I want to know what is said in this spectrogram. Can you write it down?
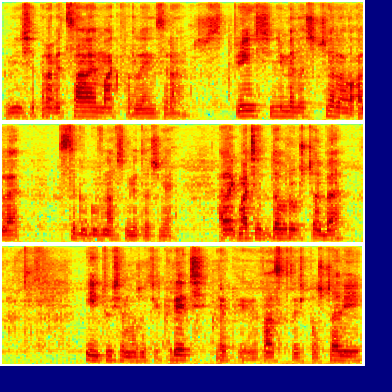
Powinniście prawie całe McFarlane's Ranch. Z pięści nie będę strzelał, ale z tego gówna w sumie też nie. Ale jak macie dobrą szczelbę i tu się możecie kryć, jak was ktoś poszczeli,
